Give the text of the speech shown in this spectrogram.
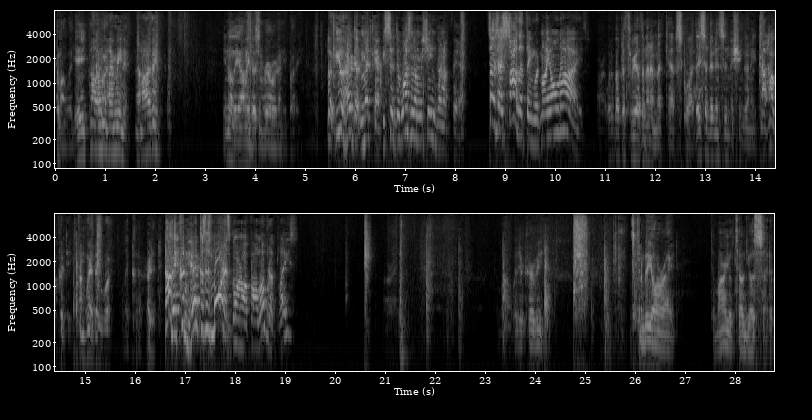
Come on, will you eat? No, I, on. I mean it. No, I think. You know the Army doesn't railroad anybody. Look, you heard that Metcalf. He said there wasn't a machine gun up there. Sarge, I saw the thing with my own eyes. All right, what about the three other men in Metcalf's squad? They said they didn't see the machine gun either. Now, how could they, from where they were? Well, they could have heard it. No, they couldn't hear it because there's mortars going off all over the place. All right. Come on, will you, Kirby? It's gonna be all right. Tomorrow you'll tell your side of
